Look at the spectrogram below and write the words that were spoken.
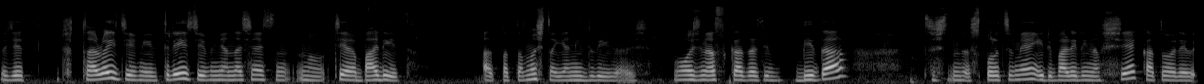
уже второй день или третий у меня начинается, ну, тело болит, а потому что я не двигаюсь. Можно сказать, беда спортсмен или балерина все, которые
